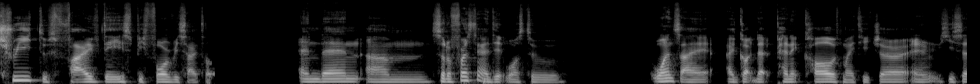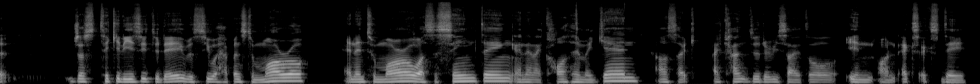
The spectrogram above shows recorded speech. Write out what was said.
three to five days before recital. And then, um, so the first thing I did was to, once I I got that panic call with my teacher, and he said, just take it easy today. We'll see what happens tomorrow. And then tomorrow was the same thing. And then I called him again. I was like, I can't do the recital in on XX day.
